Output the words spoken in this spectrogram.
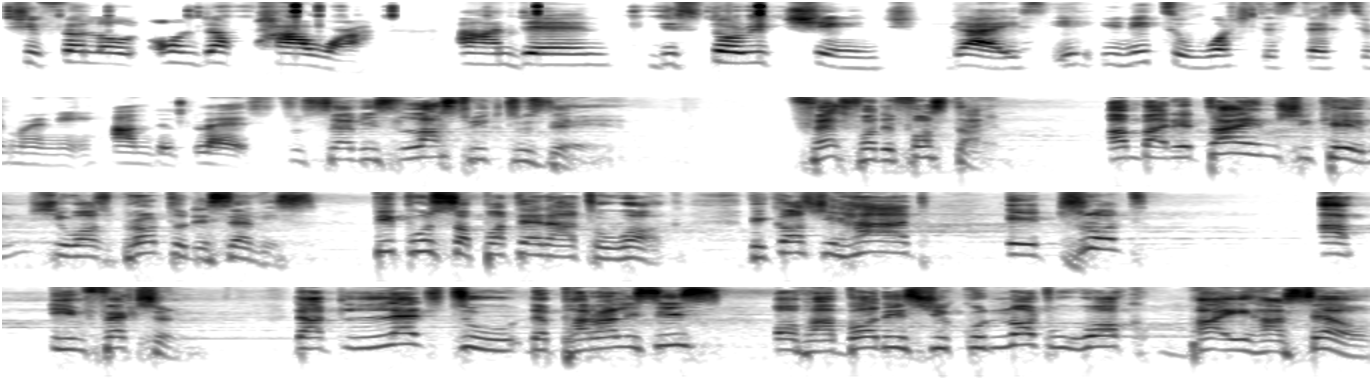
she fell under power. And then the story changed. Guys, you need to watch this testimony and be blessed. To service last week, Tuesday. First, for the first time. And by the time she came, she was brought to the service. People supported her to walk because she had a throat um, infection that led to the paralysis of her body. She could not walk by herself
